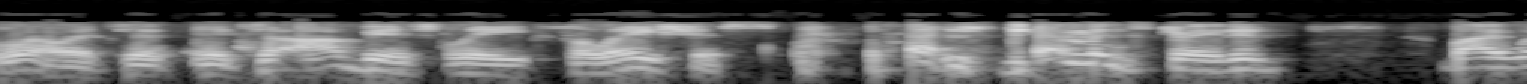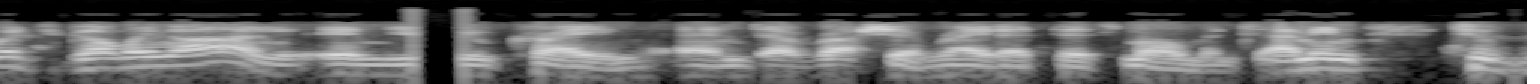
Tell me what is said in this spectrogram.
Well, it's it's obviously fallacious, as demonstrated by what's going on in Ukraine and uh, Russia right at this moment. I mean, to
